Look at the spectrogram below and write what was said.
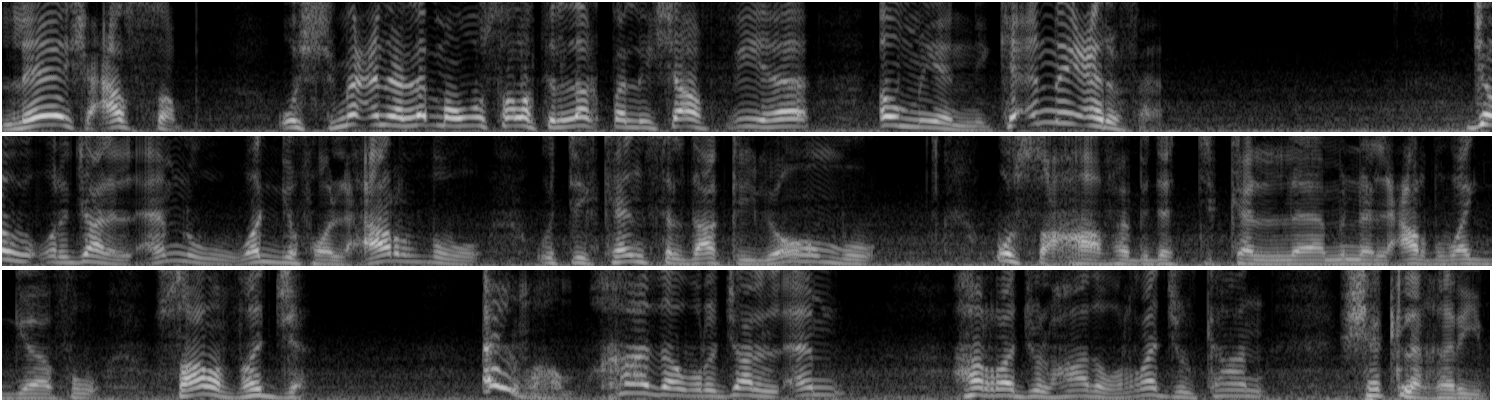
ليش عصب؟ وش معنى لما وصلت اللقطة اللي شاف فيها أم يني؟ كأنه يعرفها. جو رجال الأمن ووقفوا العرض و... وتكنسل ذاك اليوم و... والصحافة بدأت تتكلم إن العرض وقف وصارت ضجة. المهم خذوا رجال الأمن هالرجل هذا والرجل كان شكله غريب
